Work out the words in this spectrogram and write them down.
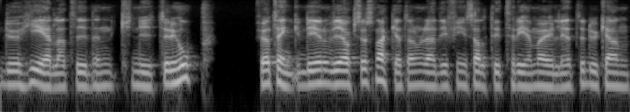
du hele tiden knyter ihop. For jeg tenker, det, vi har også snakket om det där, det finnes alltid tre muligheter. Du kan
